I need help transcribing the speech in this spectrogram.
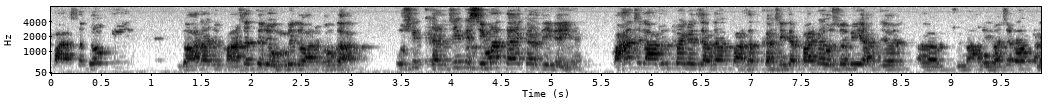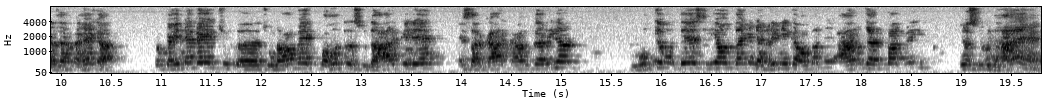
पार्षदों की द्वारा, जो पार्षद का जो उम्मीदवार होगा, उसके खर्चे की सीमा तय कर दी गई है। पाँच लाख रुपए के ज़्यादा पार्षद खर्च कर पाएगा, उसमें भी आप जो चुनाव निर्वाचन आपका नज़र रहेगा। तो कहीं ना कहीं चुनाव में एक बहुत सुधार के लिए सरकार काम कर रही है और मुख्य उद्देश्य ये होता है कि नगरीय निकायों का आम जनता की जो सुविधाएँ हैं,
